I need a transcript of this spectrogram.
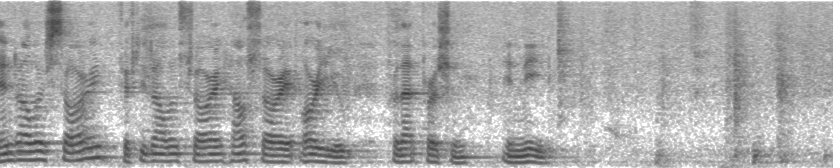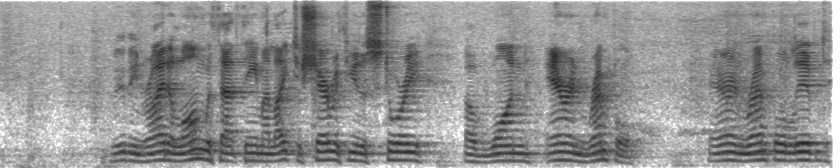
$10 sorry, $50 sorry? How sorry are you for that person in need? Moving right along with that theme, I'd like to share with you the story of one Aaron Rempel. Aaron Rempel lived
